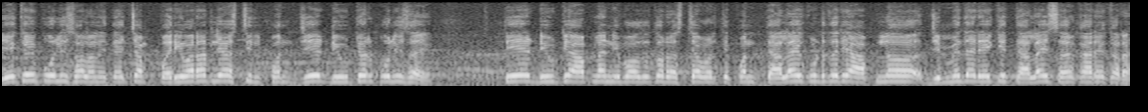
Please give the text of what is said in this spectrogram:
एकही पोलीसवाला नाही त्याच्या परिवारातले असतील पण जे ड्युटीवर पोलीस आहे ते ड्युटी आपला निभावत होतो रस्त्यावरती पण त्यालाही कुठेतरी आपलं जिम्मेदारी आहे की त्यालाही सहकार्य करा.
